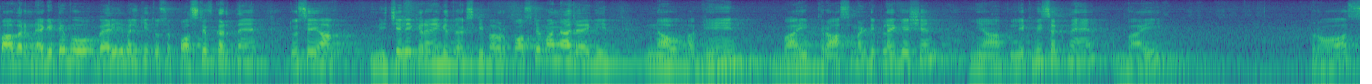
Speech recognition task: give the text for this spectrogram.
पावर नेगेटिव हो वेरिएबल की तो उसे पॉजिटिव करते हैं। तो इसे आप नीचे लेकर आएँगे तो एक्स की पावर पॉजिटिव वन आ जाएगी। Now again by cross multiplication यहाँ आप लिख भी सकते हैं बाई क्रॉस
